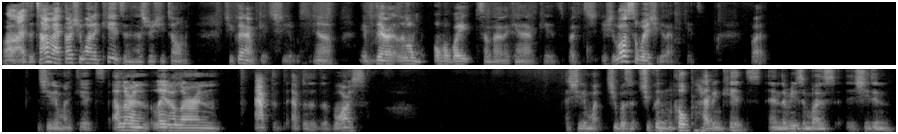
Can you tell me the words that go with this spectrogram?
Well, at the time, I thought she wanted kids, and that's what she told me. She couldn't have kids. She you know, if they're a little overweight, sometimes they can't have kids. But if she lost the weight, she could have kids. But She didn't want kids. I learned later learned after after the divorce that she didn't want she wasn't she couldn't cope having kids and the reason was she didn't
